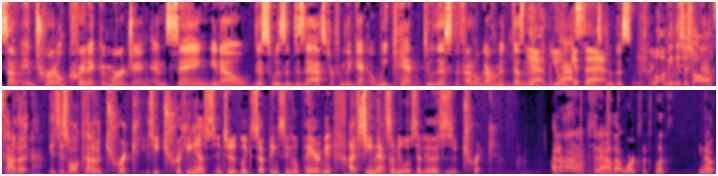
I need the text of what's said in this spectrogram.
some internal critic emerging and saying, you know, this was a disaster from the get go. We can't do this. The federal government doesn't Yeah, have the you won't get capacity that. to do this sort of thing. Well, I mean, is this all That's kind of a happen. is this all kind of a trick? Is he tricking us into like accepting single payer? I mean, I've seen that. Some people have said oh, this is a trick. I don't understand how that works. Let's let's you know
